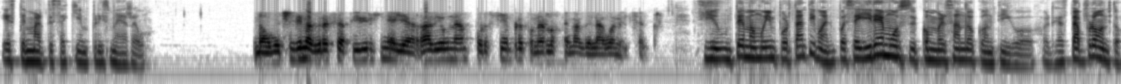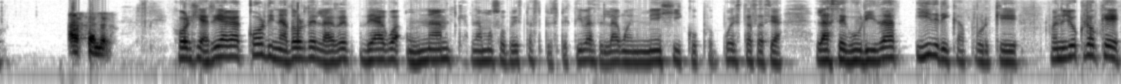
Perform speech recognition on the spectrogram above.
este martes aquí en Prisma RU. No, muchísimas gracias a ti, Virginia, y a Radio UNAM por siempre poner los temas del agua en el centro. Sí, un tema muy importante y bueno, pues seguiremos conversando contigo, Jorge. Hasta pronto. Hasta luego. Jorge Arriaga, coordinador de la red de agua UNAM, que hablamos sobre estas perspectivas del agua en México, propuestas hacia la seguridad hídrica, porque, bueno, yo creo que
